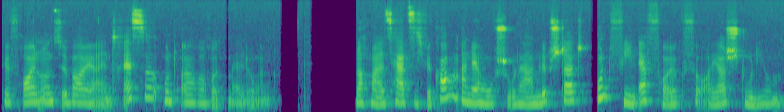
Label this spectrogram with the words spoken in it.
Wir freuen uns über euer Interesse und eure Rückmeldungen. Nochmals herzlich willkommen an der Hochschule am Lippstadt und viel Erfolg für euer Studium.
